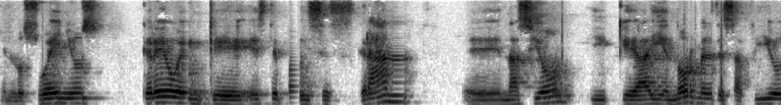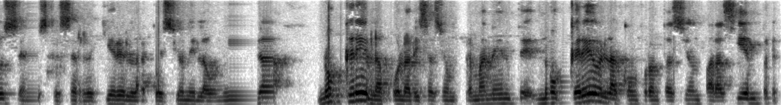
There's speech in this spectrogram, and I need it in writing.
en los sueños. Creo en que este país es gran nación y que hay enormes desafíos en los que se requiere la cohesión y la unidad. No creo en la polarización permanente, no creo en la confrontación para siempre,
